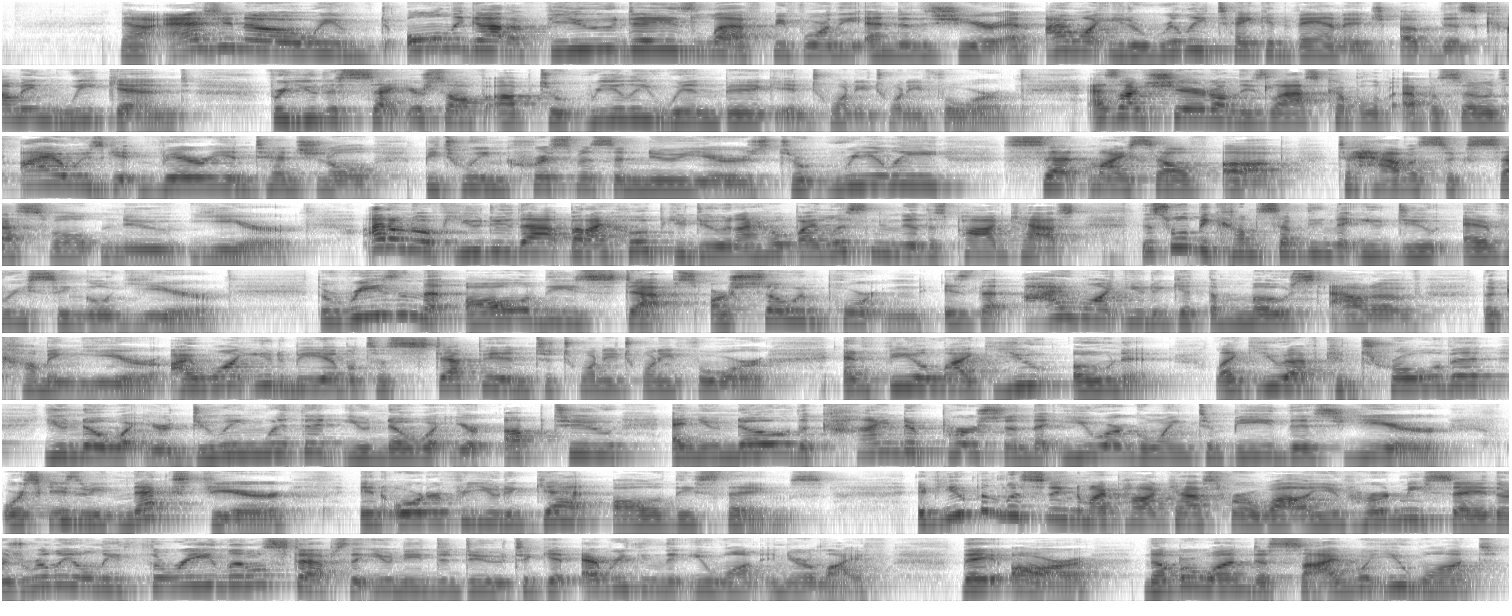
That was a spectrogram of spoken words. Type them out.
Now, as you know, we've only got a few days left before the end of this year, and I want you to really take advantage of this coming weekend for you to set yourself up to really win big in 2024. As I've shared on these last couple of episodes, I always get very intentional between Christmas and New Year's to really set myself up to have a successful new year. I don't know if you do that, but I hope you do. And I hope by listening to this podcast, this will become something that you do every single year. The reason that all of these steps are so important is that I want you to get the most out of the coming year. I want you to be able to step into 2024 and feel like you own it, like you have control of it, you know what you're doing with it, you know what you're up to, and you know the kind of person that you are going to be this year, or excuse me, next year, in order for you to get all of these things. If you've been listening to my podcast for a while, you've heard me say there's really only three little steps that you need to do to get everything that you want in your life. They are number one, decide what you want.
